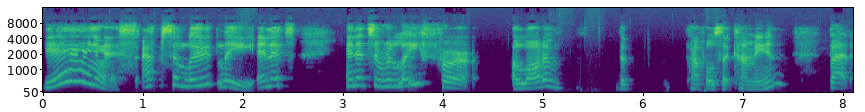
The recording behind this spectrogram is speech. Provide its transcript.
Yes absolutely. And it's and it's a relief for a lot of the couples that come in, but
